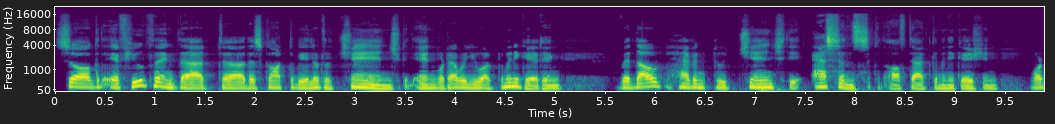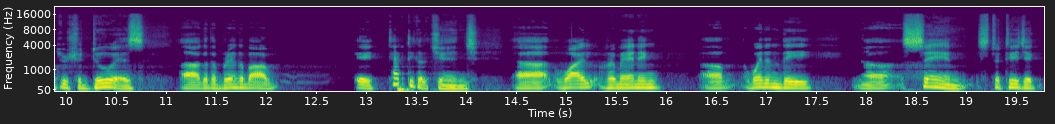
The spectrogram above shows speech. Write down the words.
So if you think that uh, there's got to be a little change in whatever you are communicating, without having to change the essence of that communication, what you should do is uh, bring about a tactical change uh, while remaining um, within the uh, same strategic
